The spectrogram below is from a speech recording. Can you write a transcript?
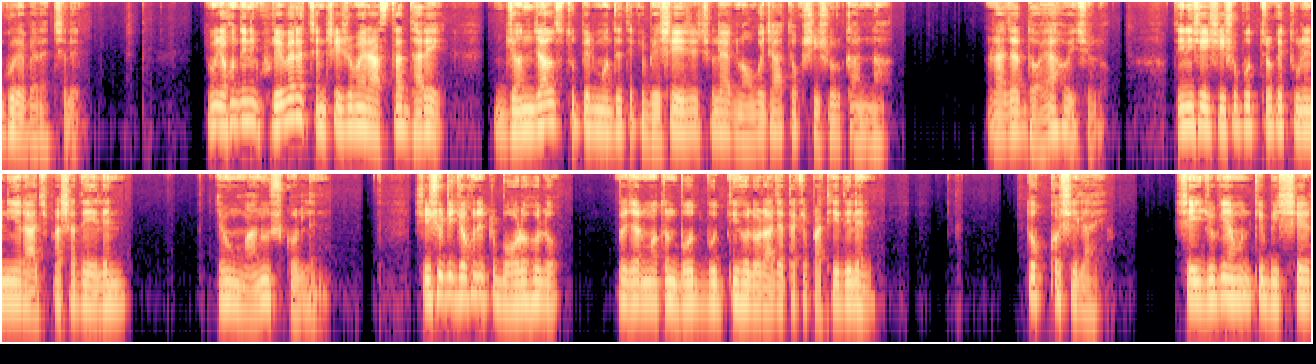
ঘুরে বেড়াচ্ছিলেন। এবং যখন তিনি ঘুরে বেড়াচ্ছেন সেই সময় রাস্তার ধারে জঞ্জাল স্তূপের মধ্যে থেকে ভেসে এসেছিল এক নবজাতক শিশুর কান্না। রাজার দয়া হয়েছিল। তিনি সেই শিশুপুত্রকে তুলে নিয়ে রাজপ্রাসাদে এলেন এবং মানুষ করলেন। শিশুটি যখন একটু বড় হলো বোঝার মতন বোধ বুদ্ধি হলো রাজা তাকে পাঠিয়ে দিলেন তক্ষশিলায় সেই যুগে এমনকি বিশ্বের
